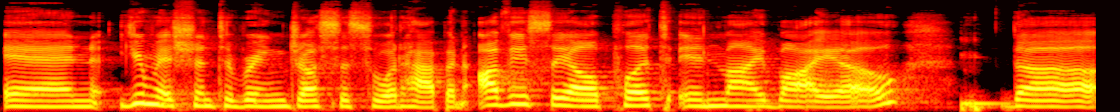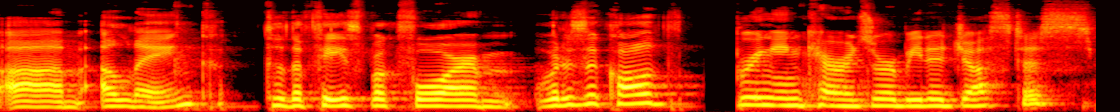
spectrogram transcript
in your mission to bring justice to what happened? Obviously, I'll put in my bio the um, a link to the Facebook forum. What is it called? Bringing Karen Zerby to justice.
